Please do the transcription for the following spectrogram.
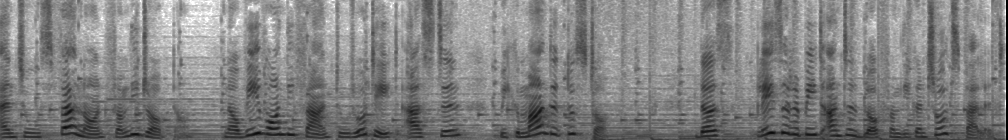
and choose fan on from the drop down. Now we want the fan to rotate as till we command it to stop. Thus, place a repeat until block from the controls palette.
